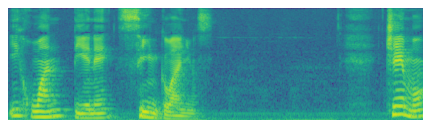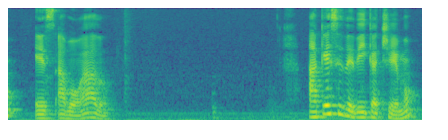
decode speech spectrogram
y Juan tiene cinco años. Chemo es abogado. ¿A qué se dedica Chemo?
